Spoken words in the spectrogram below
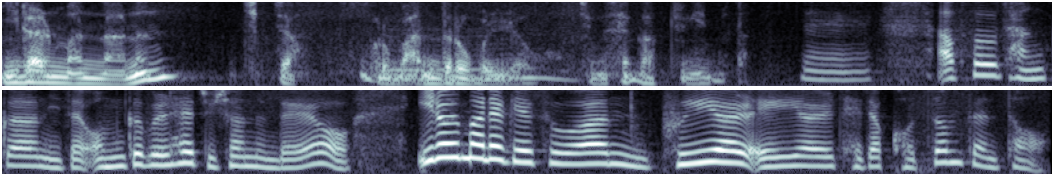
일할 만 나는 직장으로 만들어 보려고 지금 생각 중입니다. 네. 앞서도 잠깐 이제 언급을 해 주셨는데요. 1월 말에 개소한 VR, AR 제작 거점 센터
